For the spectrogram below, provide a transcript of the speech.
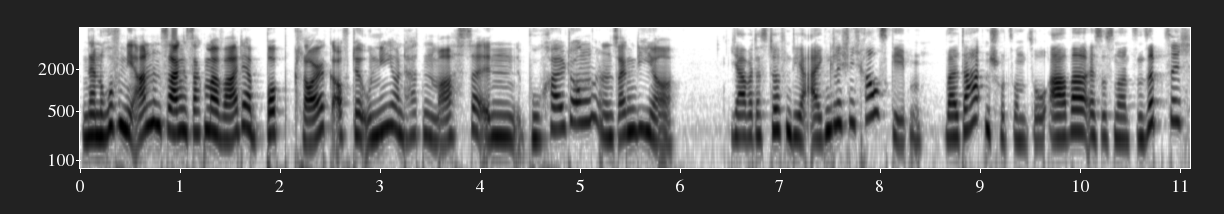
Und dann rufen die an und sagen, sag mal, war der Bob Clark auf der Uni und hat einen Master in Buchhaltung? Und dann sagen die ja. Ja, aber das dürfen die ja eigentlich nicht rausgeben, weil Datenschutz und so. Aber es ist 1970.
